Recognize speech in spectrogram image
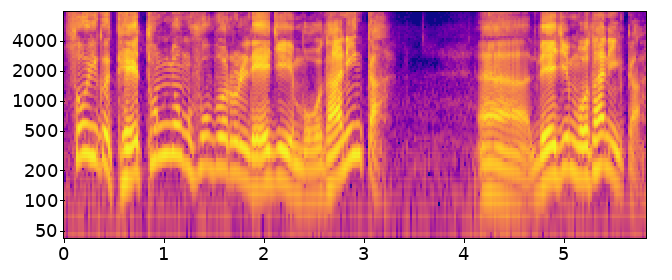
소위 그 대통령 후보를 내지 못하니까, 에, 내지 못하니까.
